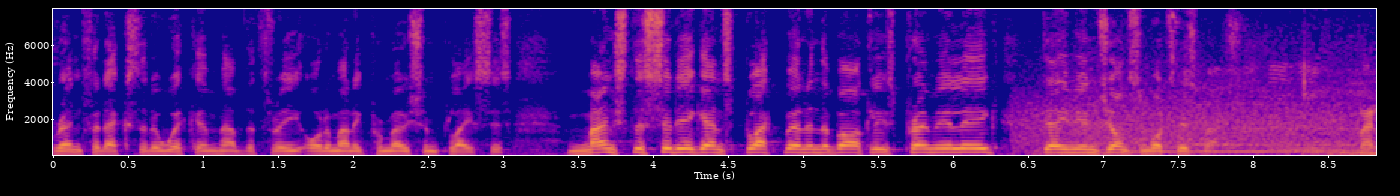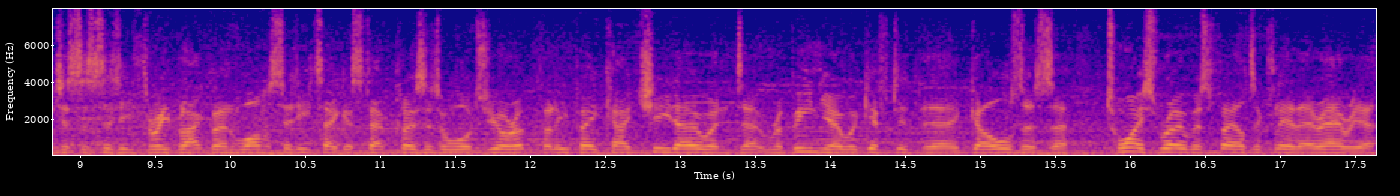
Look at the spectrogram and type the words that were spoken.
Brentford, Exeter, Wycombe have the three automatic promotion places. Manchester City against Blackburn in the Barclays Premier League. Damien Johnson, watch this match. Manchester City 3, Blackburn 1. City take a step closer towards Europe. Felipe Caicedo and uh, Robinho were gifted their goals as uh, twice Rovers failed to clear their area.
